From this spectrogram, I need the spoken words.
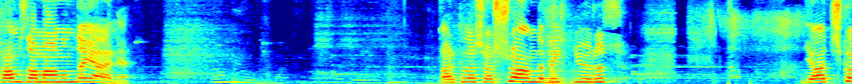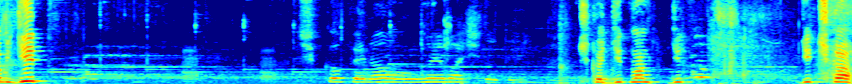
Tam zamanında yani. Arkadaşlar şu anda bekliyoruz. Ya çıka bir git. Çıka fena olmaya başladı. Çıka git lan git. Git çıka.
